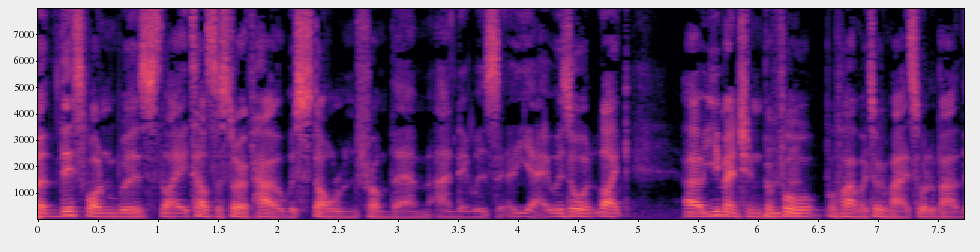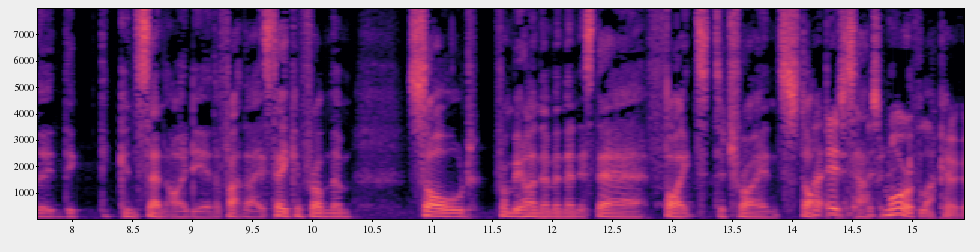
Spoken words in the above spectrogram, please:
But this one was like, it tells the story of how it was stolen from them. And it was, yeah, it was all like, uh, you mentioned before, Mm-hmm. before we were talking about it, it's all about the, the, the consent idea, the fact that it's taken from them, sold from behind them, and then it's their fight to try and stop Uh, this it's happening. it's more of like a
